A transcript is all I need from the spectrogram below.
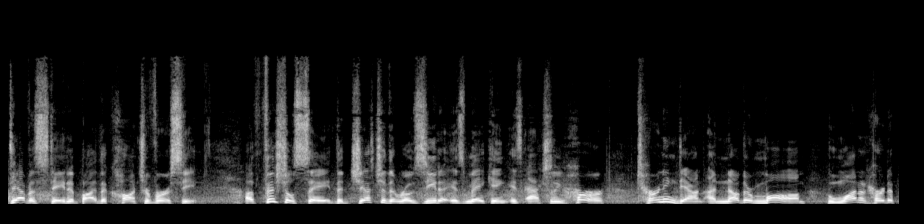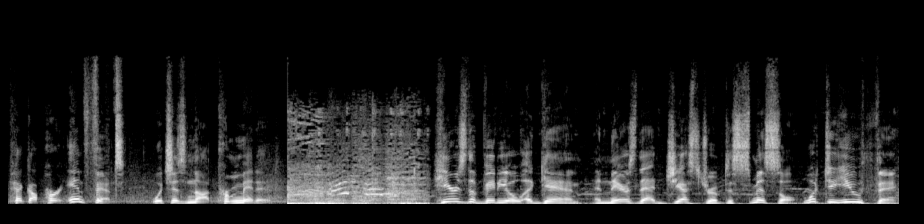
devastated by the controversy. Officials say the gesture that Rosita is making is actually her turning down another mom who wanted her to pick up her infant, which is not permitted. Here's the video again, and there's that gesture of dismissal. What do you think?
